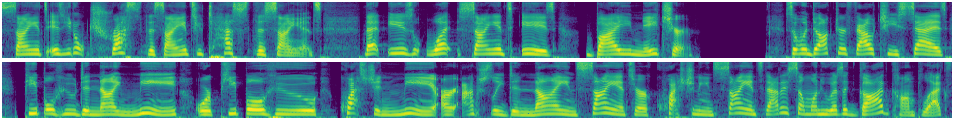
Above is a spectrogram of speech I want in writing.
science is. You don't trust the science, you test the science. That is what science is by nature. So when Dr. Fauci says people who deny me or people who question me are actually denying science or questioning science, that is someone who has a God complex.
